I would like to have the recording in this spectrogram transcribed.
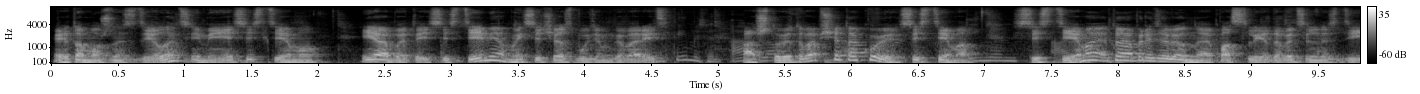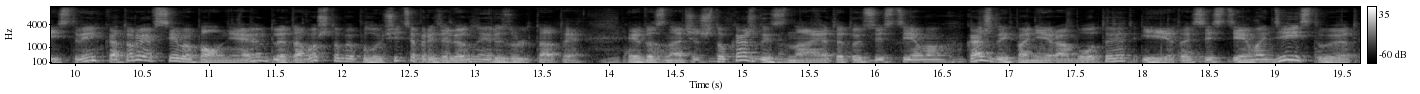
Это можно сделать, имея систему. И об этой системе мы сейчас будем говорить. А что это вообще такое, система? Система — это определенная последовательность действий, которые все выполняют для того, чтобы получить определенные результаты. Это значит, что каждый знает эту систему, каждый по ней работает, и эта система действует.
